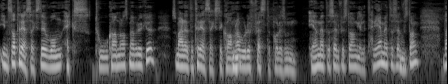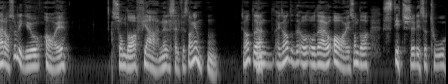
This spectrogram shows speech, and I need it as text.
Uh, Insta360 One X2-kamera som jeg bruker, som er dette 360-kameraet hvor du fester på liksom én meter selfiestang eller tre meter selfiestang. Der også ligger jo AI som da fjerner selfiestangen. Mm. Den, sant? Og, det er jo AI som da stitcher disse to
